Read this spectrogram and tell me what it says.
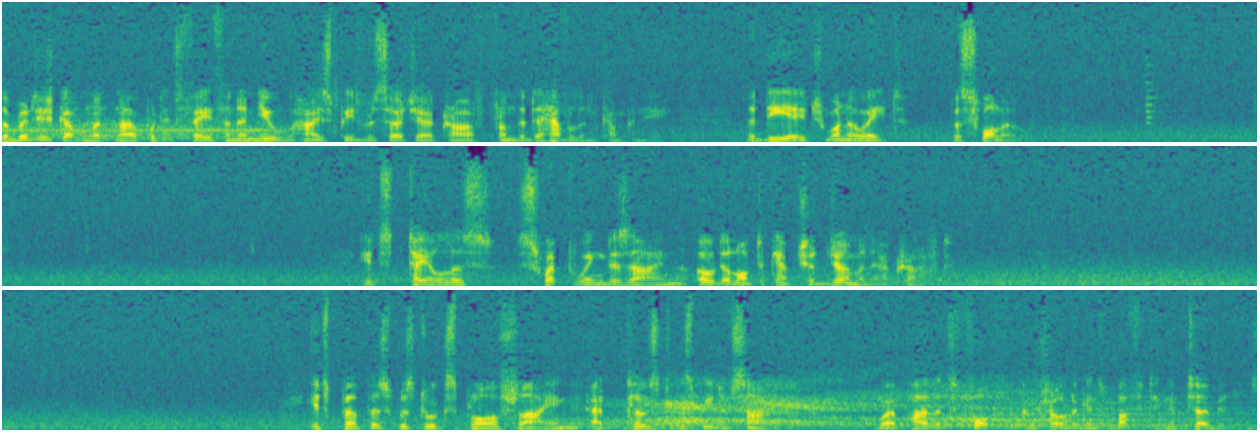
The British government now put its faith in a new high-speed research aircraft from the de Havilland Company, the DH-108, the Swallow. Its tailless, swept-wing design owed a lot to captured German aircraft. Its purpose was to explore flying at close to the speed of sound, where pilots fought for control against buffeting and turbulence.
